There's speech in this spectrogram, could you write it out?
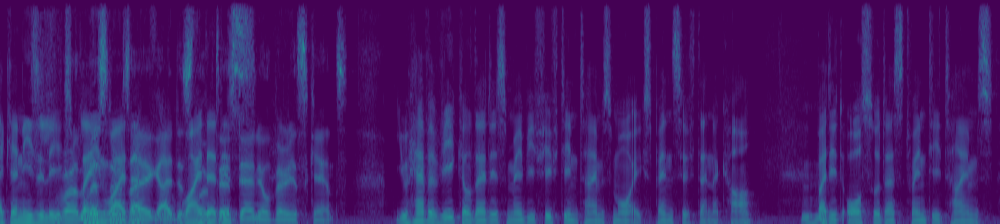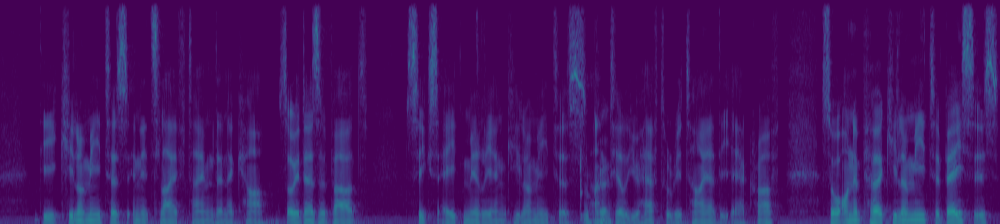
I can easily For explain why that, I, I just why looked that at is. Daniel very askance. You have a vehicle that is maybe 15 times more expensive than a car, Mm-hmm. but it also does 20 times the kilometers in its lifetime than a car. So it does about six, eight million kilometers Okay. until you have to retire the aircraft. So on a per kilometer basis,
